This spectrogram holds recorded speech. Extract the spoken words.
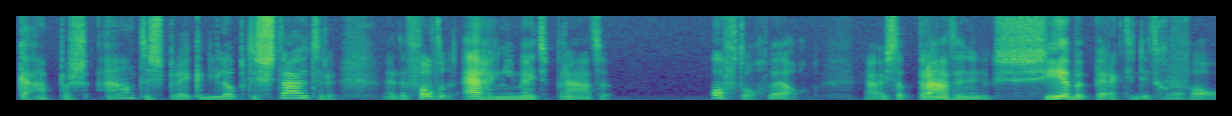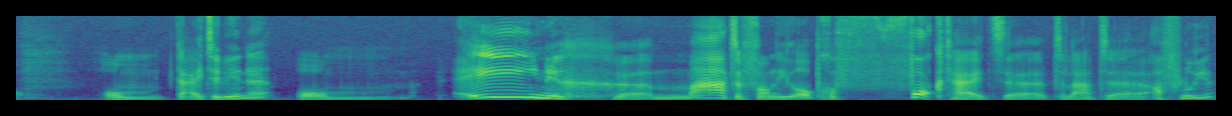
kapers aan te spreken. Die lopen te stuiteren. En daar valt eigenlijk niet mee te praten. Of toch wel. Nou is dat praten natuurlijk zeer beperkt in dit geval. Om tijd te winnen, om enige mate van die opgefoktheid uh, te laten afvloeien.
